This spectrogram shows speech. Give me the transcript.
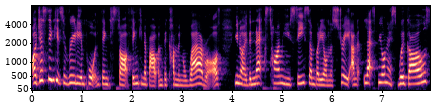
I just think it's a really important thing to start thinking about and becoming aware of. You know, the next time you see somebody on the street, and let's be honest, we're girls,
